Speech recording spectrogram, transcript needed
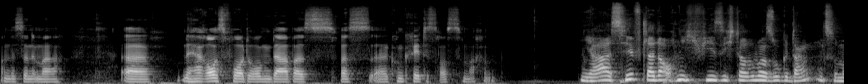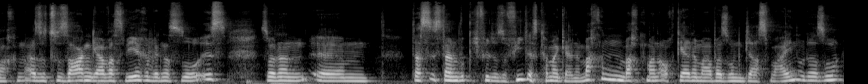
Und das ist dann immer äh, eine Herausforderung da, was, was äh, Konkretes draus zu machen. Ja, es hilft leider auch nicht viel, sich darüber so Gedanken zu machen. Also zu sagen, ja, was wäre, wenn das so ist, sondern ähm, das ist dann wirklich Philosophie, das kann man gerne machen, macht man auch gerne mal bei so einem Glas Wein oder so.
